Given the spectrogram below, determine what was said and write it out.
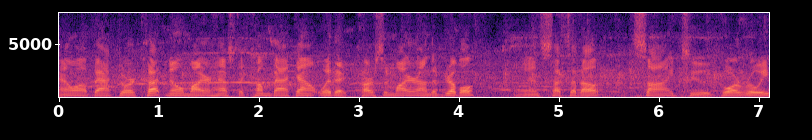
Now a backdoor cut. No, Meyer has to come back out with it. Carson Meyer on the dribble and sets it outside to Gore Rui.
